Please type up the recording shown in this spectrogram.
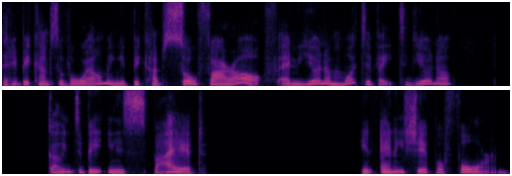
then it becomes overwhelming. It becomes so far off, and you're not motivated. You're not going to be inspired in any shape or form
